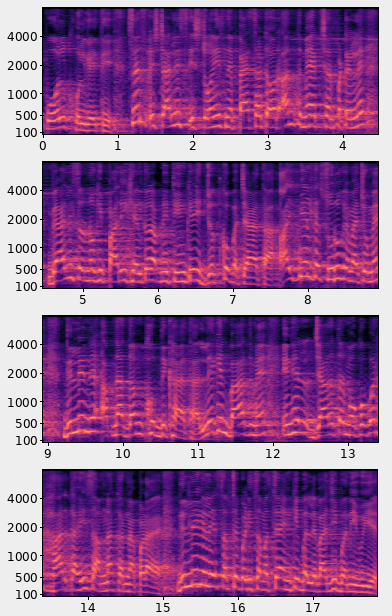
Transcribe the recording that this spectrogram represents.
पोल खुल गई थी। सिर्फ़ स्टाइलिश स्टोनिस ने पैंसठ और अंत में अक्षर पटेल ने बयालीस रनों की पारी खेलकर अपनी टीम के इज़्ज़त को बचाया था। आईपीएल के शुरू के मैचों दिल्ली ने अपना दम खूब दिखाया था, लेकिन बाद में इन्हें ज़्यादातर मौकों पर हार का ही सामना करना पड़ा है। दिल्ली के लिए सबसे बड़ी समस्या इनकी बल्लेबाजी बनी हुई है।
